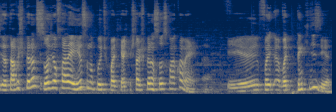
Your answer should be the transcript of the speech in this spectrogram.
eu tava esperançoso e eu falei isso no último podcast que eu estava esperançoso com Aquaman. E foi, tenho que dizer,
